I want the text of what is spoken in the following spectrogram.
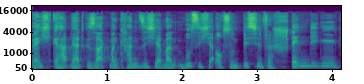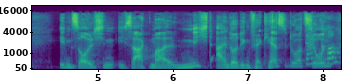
recht gehabt. Er hat gesagt, man kann sich ja, man muss sich ja auch so ein bisschen verständigen in solchen, ich sag mal, nicht eindeutigen da Verkehrssituationen. kommt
